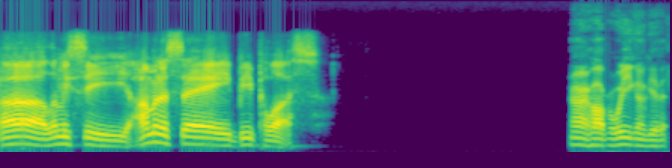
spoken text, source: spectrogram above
Uh, let me see. I'm gonna say B plus. All right, Harper, what are you gonna give it?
